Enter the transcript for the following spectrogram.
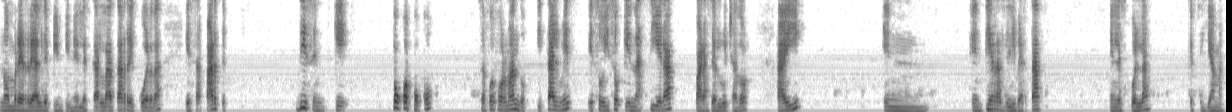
nombre real de Pimpinela Escarlata, recuerda esa parte. Dicen que poco a poco se fue formando y tal vez eso hizo que naciera para ser luchador. Ahí en, en Tierra de Libertad, en la escuela que se llama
